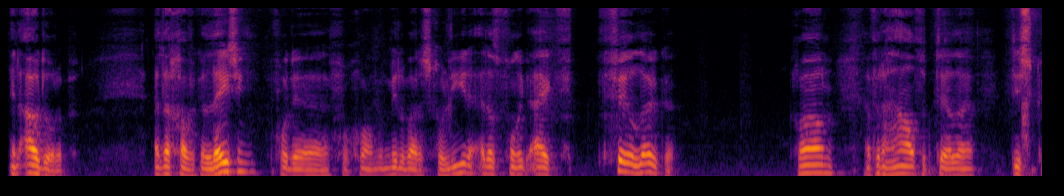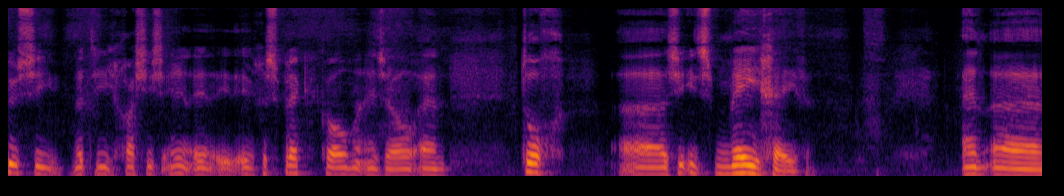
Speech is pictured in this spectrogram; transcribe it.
in Oudorp. En dan gaf ik een lezing voor, de, voor gewoon middelbare scholieren. En dat vond ik eigenlijk veel leuker. Gewoon een verhaal vertellen, discussie met die gastjes in, in, gesprek komen en zo. En toch eh, ze iets meegeven. En, eh,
